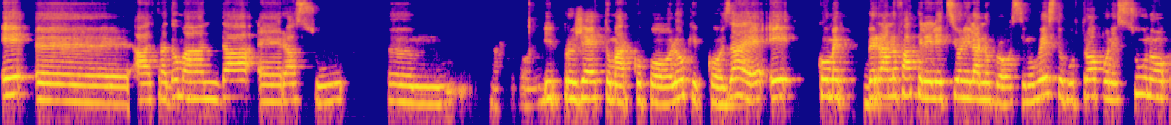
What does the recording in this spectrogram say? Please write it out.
E eh, altra domanda era su um, il progetto Marco Polo, che cosa è e come verranno fatte le elezioni l'anno prossimo. Questo purtroppo nessuno,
